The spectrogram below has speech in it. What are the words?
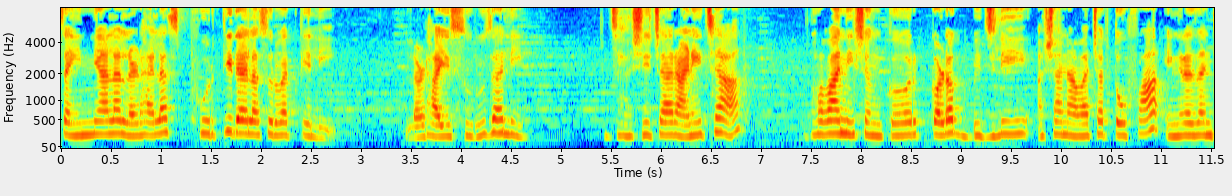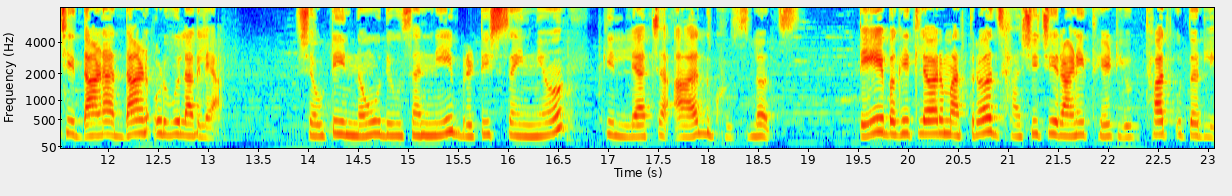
सैन्याला लढायला स्फूर्ती द्यायला सुरुवात केली. लढाई सुरू झाली. झाशीच्या राणीच्या भवानीशंकर कडक बिजली अशा नावाच्या तोफा इंग्रजांची दाणादाण उडवू लागल्या. शेवटी नऊ दिवसांनी ब्रिटिश सैन्य किल्ल्याच्या आत घुसलंच. ते बघितल्यावर मात्र झाशीची राणी थेट युद्धात उतरली.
